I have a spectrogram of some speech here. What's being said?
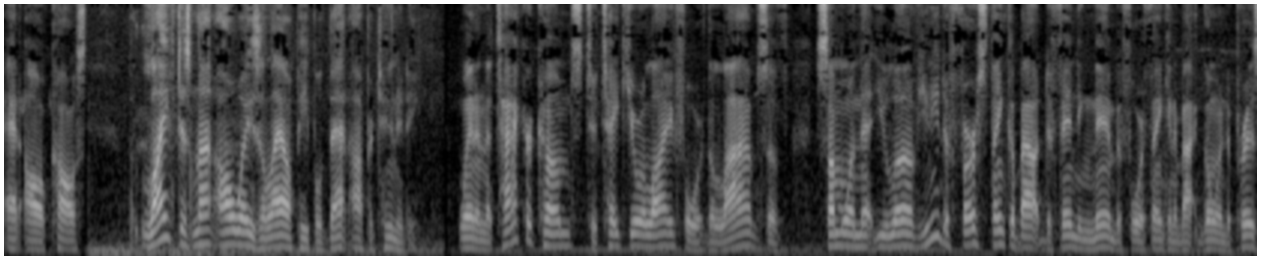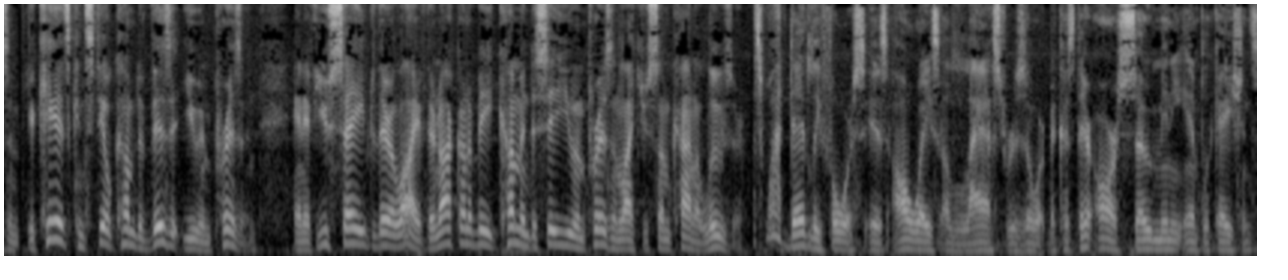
at all costs. But life does not always allow people that opportunity. When an attacker comes to take your life or the lives of someone that you love, you need to first think about defending them before thinking about going to prison. Your kids can still come to visit you in prison. And if you saved their life, they're not going to be coming to see you in prison like you're some kind of loser. That's why deadly force is always a last resort because there are so many implications.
